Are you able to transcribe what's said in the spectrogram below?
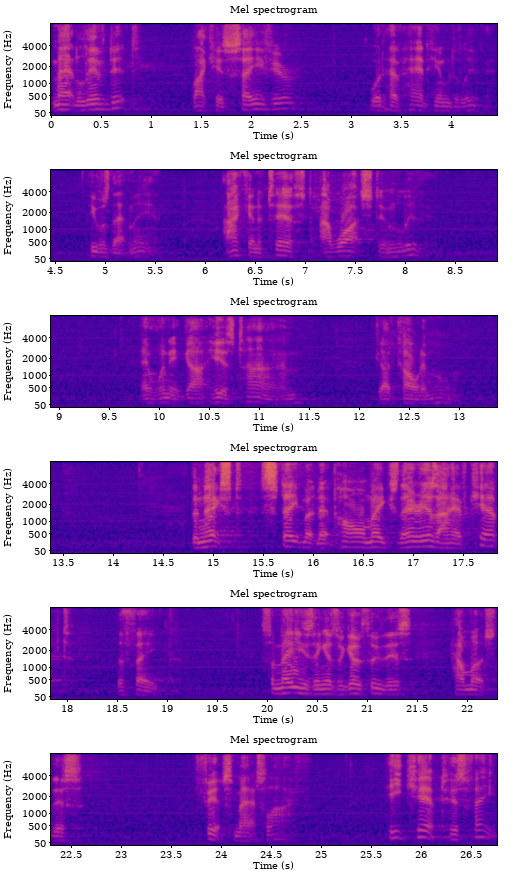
Matt lived it like his Savior would have had him to live it. He was that man. I can attest, I watched him live it. And when it got his time, God called him home. The next statement that Paul makes there is, I have kept the faith. It's amazing as we go through this how much this fits Matt's life. He kept his faith.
